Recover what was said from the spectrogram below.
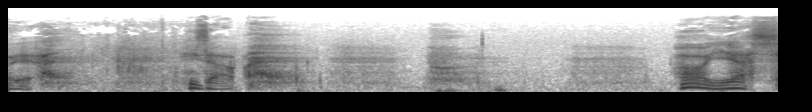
Oh yeah, he's out. Oh yes.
